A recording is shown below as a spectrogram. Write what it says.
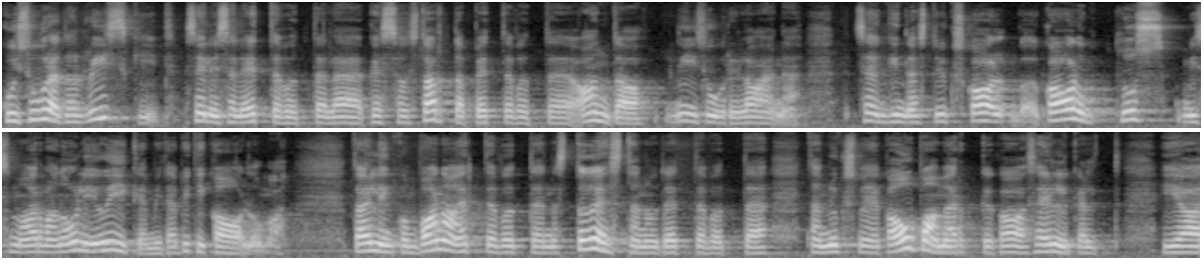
kui suured on riskid sellisele ettevõttele, kes on startup ettevõte, anda nii suuri laene, see on kindlasti üks kaal, kaalutlus, mis ma arvan, oli õige, mida pidi kaaluma. Tallink on vana ettevõte, ennast tõestanud ettevõte, ta on üks meie kaubamärke ka selgelt ja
